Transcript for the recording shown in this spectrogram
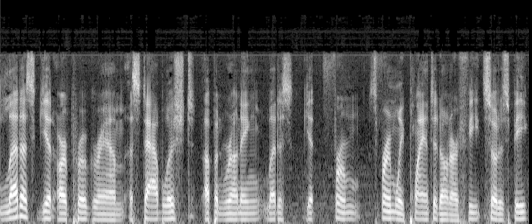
let us get our program established, up and running, let us get firm, firmly planted on our feet, so to speak,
